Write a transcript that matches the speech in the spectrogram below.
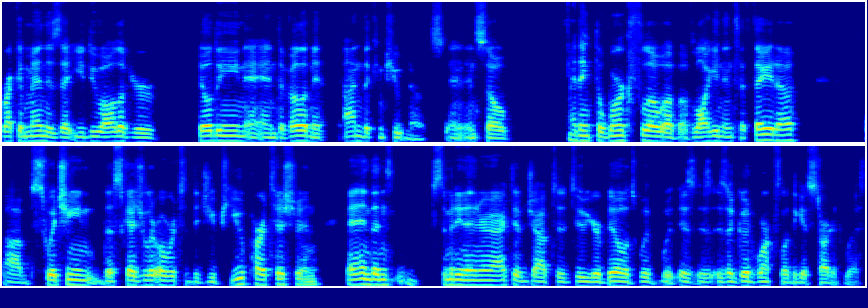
recommend is that you do all of your building and development on the compute nodes. And, and so I think the workflow of, of logging into Theta, uh, switching the scheduler over to the GPU partition, and then submitting an interactive job to do your builds is, is, is, a good workflow to get started with.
